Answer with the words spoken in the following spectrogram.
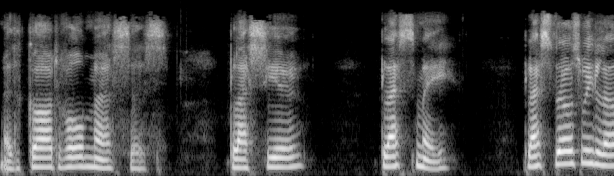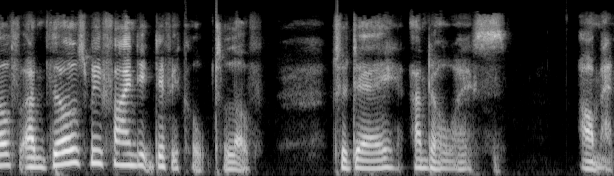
May the God of all mercies bless you, bless me, Bless those we love and those we find it difficult to love, today and always. Amen.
